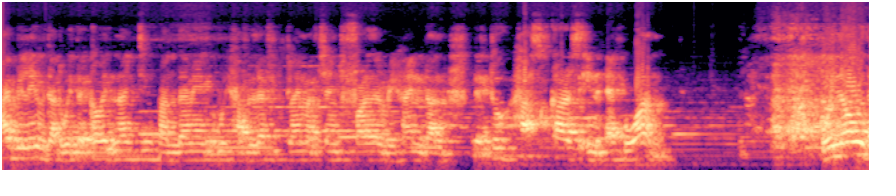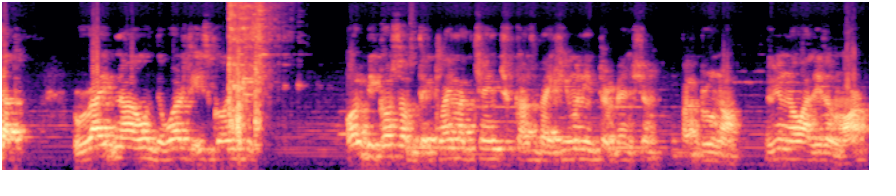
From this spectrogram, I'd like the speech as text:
I believe that with the COVID-19 pandemic, we have left climate change further behind than the two Haas cars in F1. We know that right now the world is going to all because of the climate change caused by human intervention. But Bruno, do you know a little more?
